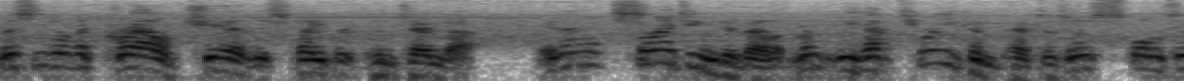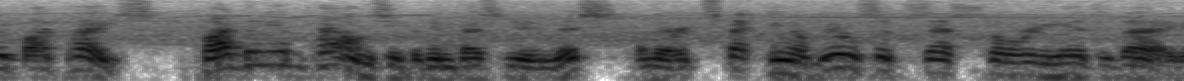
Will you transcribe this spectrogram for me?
Listen to the crowd cheer this favourite contender. In an exciting development, we have three competitors sponsored by Pace. Five million pounds have been invested in this, and they're expecting a real success story here today.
